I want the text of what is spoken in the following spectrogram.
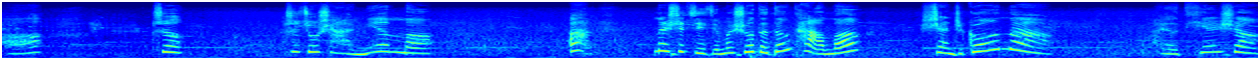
啊，这，这就是海面吗？啊，那是姐姐们说的灯塔吗？闪着光呢。还有天上，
